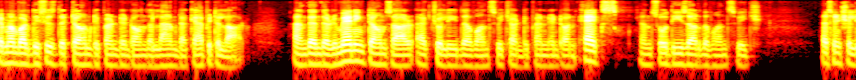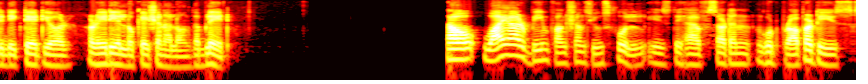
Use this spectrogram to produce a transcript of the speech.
Remember this is the term dependent on the lambda capital R and then the remaining terms are actually the ones which are dependent on x and so these are the ones which essentially dictate your radial location along the blade. Now why are beam functions useful is they have certain good properties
